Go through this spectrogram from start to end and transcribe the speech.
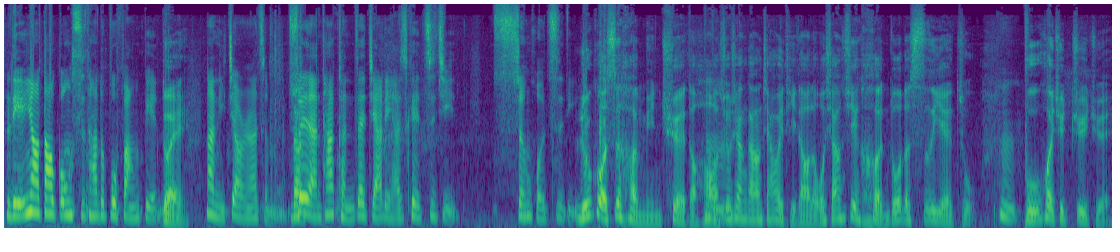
连要到公司他都不方便。对，那你叫人家怎么？虽然他可能在家里还是可以自己。生活自理，如果是很明确的哈，嗯、就像刚刚佳慧提到的，我相信很多的事业主，嗯，不会去拒绝，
